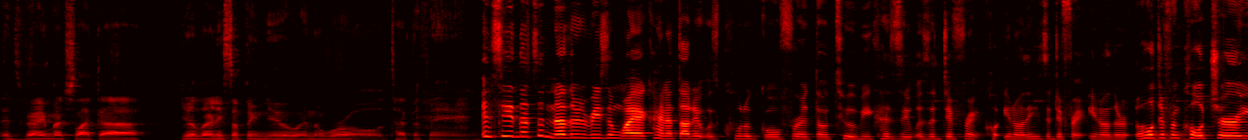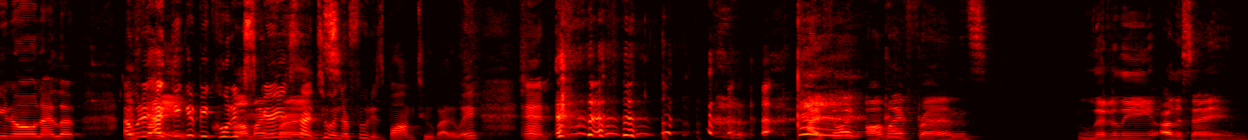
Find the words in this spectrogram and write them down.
It's very much like a you're learning something new in the world type of thing. And see, that's another reason why I kind of thought it was cool to go for it though too, because it was a different, you know, he's a different, you know, they're a whole different mm-hmm. culture, you know, and I love. I would, I think it'd be cool to all experience that too, and their food is bomb too, by the way, and I feel like all my friends literally are the same.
